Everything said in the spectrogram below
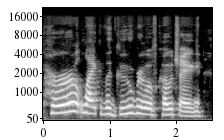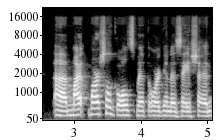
per like the guru of coaching, uh, my, Marshall Goldsmith organization.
